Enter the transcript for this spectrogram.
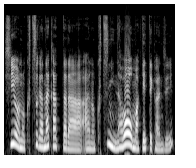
仕様の靴がなかったら、あの、靴に縄を巻けって感じ？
